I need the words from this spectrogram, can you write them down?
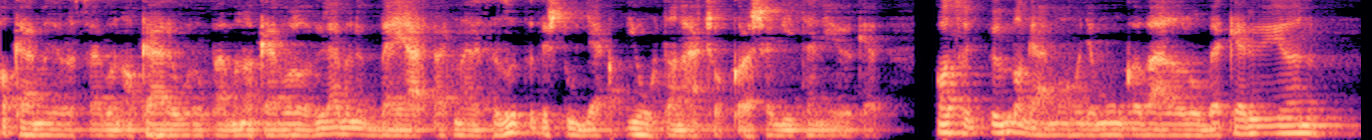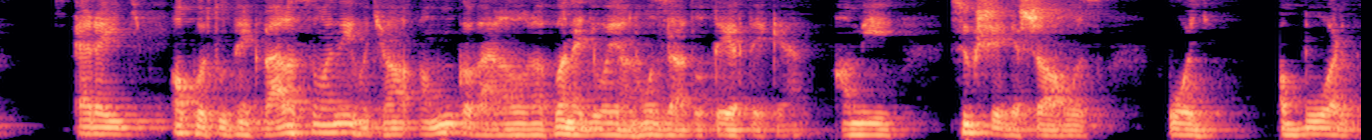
akár Magyarországon, akár Európában, akár valahol a világon, ők bejárták már ezt az utat, és tudják jó tanácsokkal segíteni őket. Az, hogy önmagában, hogy a munkavállaló bekerüljön, erre így akkor tudnék válaszolni, hogyha a munkavállalónak van egy olyan hozzáadott értéke, ami szükséges ahhoz, hogy a board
